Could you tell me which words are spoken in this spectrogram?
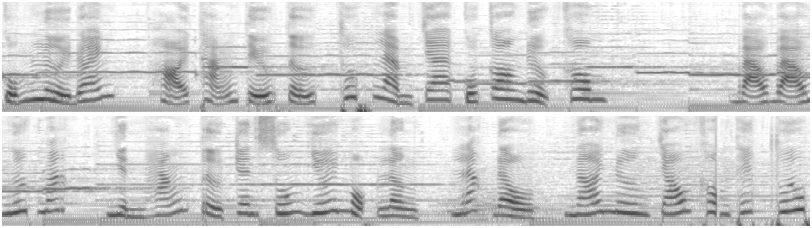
cũng lười đoán, hỏi thẳng tiểu tử, thúc làm cha của con được không? Bảo bảo ngước mắt, nhìn hắn từ trên xuống dưới một lần, lắc đầu, nói nương cháu không thiết thuốc.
